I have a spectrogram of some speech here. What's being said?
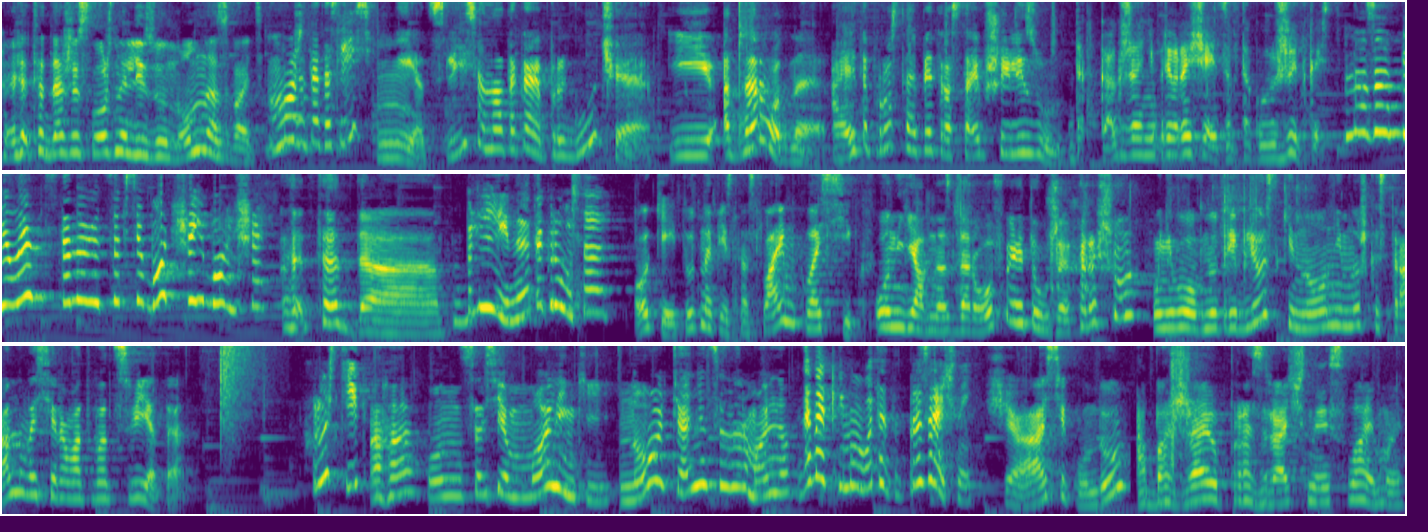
Это даже сложно лизуном назвать. Может, это слизь? Нет, слизь она такая прыгучая и однородная, а это просто опять растаявший лизун. Да как же они превращаются в такую жидкость? Но зомбиленд становится все больше и больше. Это да. Блин, это грустно. Окей, тут написано слайм классик. Он явно здоров, и это уже хорошо. У него внутри блески, но он немножко странного сероватого цвета. Хрустит. Ага, он совсем маленький, но тянется нормально. Давай к нему вот этот прозрачный. Сейчас, секунду. Обожаю прозрачные слаймы.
